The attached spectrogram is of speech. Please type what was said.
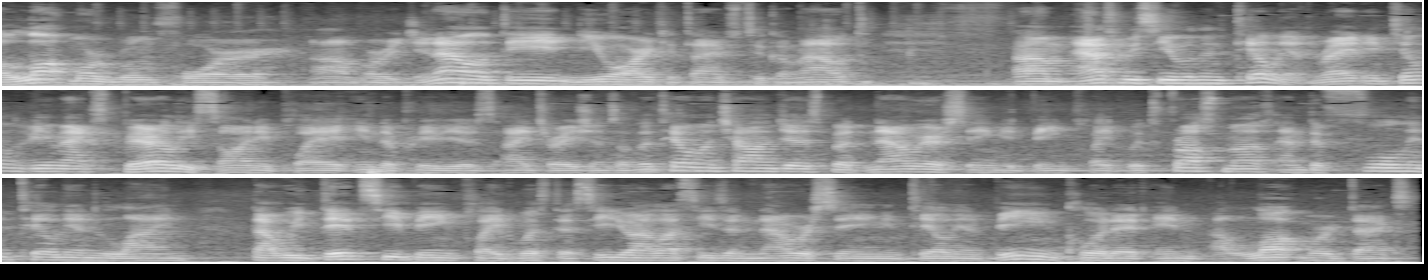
a lot more room for um, originality, new archetypes to come out. Um, as we see with Inteleon, right? Inteleon VMAX barely saw any play in the previous iterations of the Tablemon challenges, but now we are seeing it being played with Frosmoth and the full Inteleon line that we did see being played with the CDI last season. Now we're seeing Inteleon being included in a lot more decks,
